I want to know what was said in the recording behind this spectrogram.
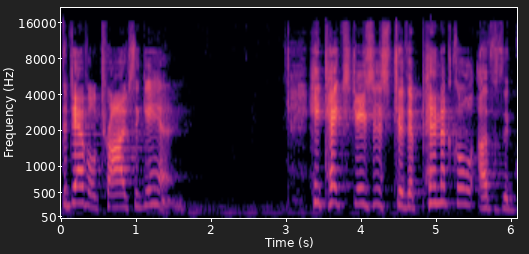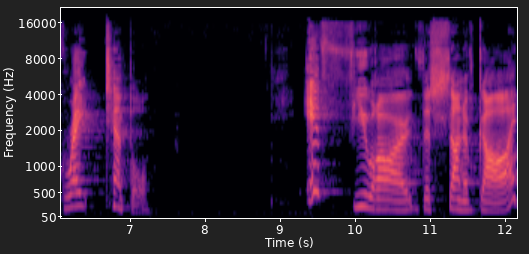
The devil tries again. He takes Jesus to the pinnacle of the great temple. If you are the Son of God,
